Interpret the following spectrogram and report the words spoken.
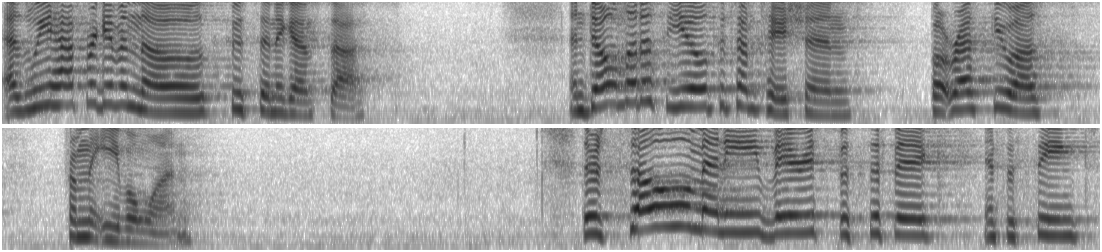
as we have forgiven those who sin against us. And don't let us yield to temptation, but rescue us from the evil one. There's so many very specific and succinct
